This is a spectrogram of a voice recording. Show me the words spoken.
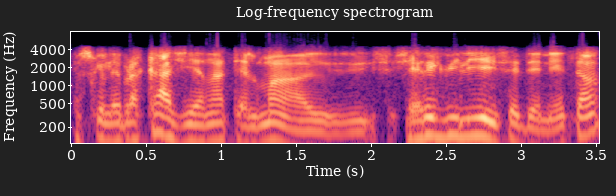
parce que les braquages, il y en a tellement, euh, c'est régulier ces derniers temps.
